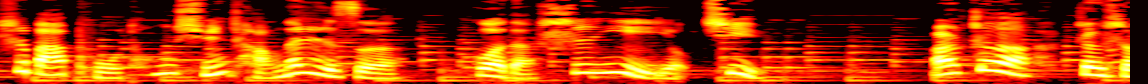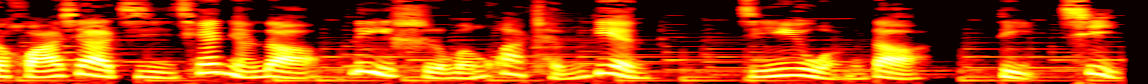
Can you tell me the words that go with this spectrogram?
是把普通寻常的日子过得诗意有趣，而这正是华夏几千年的历史文化沉淀。给予我们的底气。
